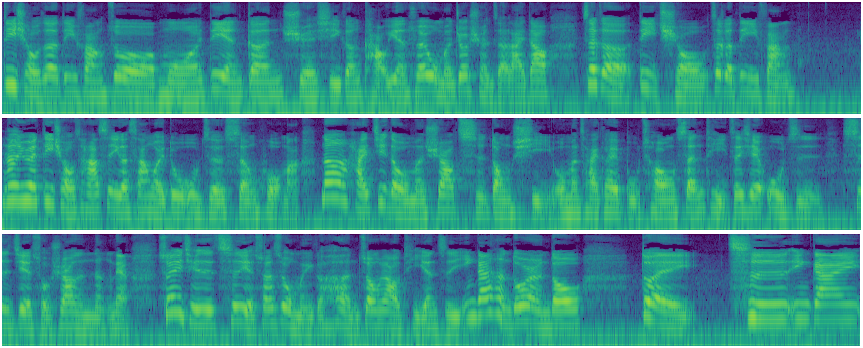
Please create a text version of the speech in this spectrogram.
地球这个地方做磨练、跟学习、跟考验，所以我们就选择来到这个地球这个地方。那因为地球它是一个三维度物质的生活嘛，那还记得我们需要吃东西，我们才可以补充身体这些物质世界所需要的能量，所以其实吃也算是我们一个很重要的体验之一。应该很多人都对吃应该，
